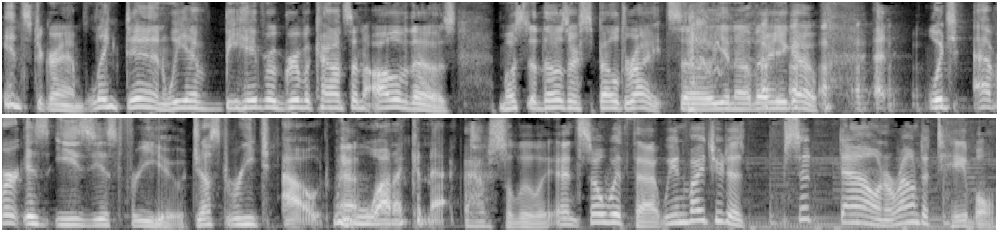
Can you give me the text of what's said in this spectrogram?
Instagram, LinkedIn. We have behavioral groove accounts on all of those. Most of those are spelled right. So, you know, there you go. Whichever is easiest for you, just reach out. We uh, want to connect. Absolutely. And so, with that, we invite you to sit down around a table.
